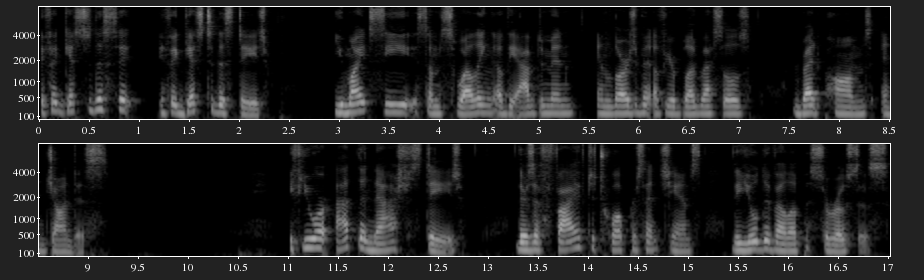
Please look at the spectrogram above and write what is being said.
If it gets to this, if it gets to this stage, you might see some swelling of the abdomen, enlargement of your blood vessels, red palms, and jaundice. If you are at the NASH stage, there's a 5 to 12% chance that you'll develop cirrhosis.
